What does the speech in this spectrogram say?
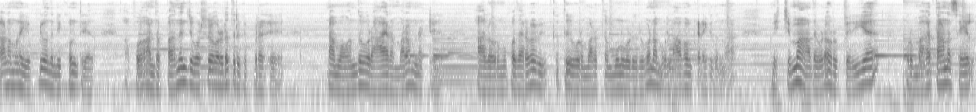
காலமெல்லாம் எப்படி வந்து நிற்கும்னு தெரியாது. அப்போது அந்த பதினஞ்சு வருஷ வருடத்திற்கு பிறகு நம்ம வந்து ஒரு ஆயிரம் மரம் நட்டு அதில் ஒரு முப்பதாயிரம் ரூபாய் விற்கிறது ஒரு மரத்தை மூணு கோடி ரூபாய் நமக்கு லாபம் கிடைக்குதுன்னா நிச்சயமாக அதை விட ஒரு பெரிய ஒரு மகத்தான செயல்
